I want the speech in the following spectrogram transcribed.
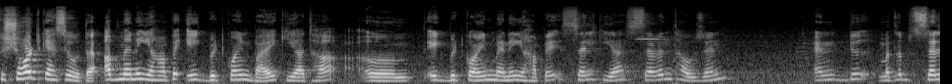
तो शॉर्ट कैसे होता है? अब मैंने यहाँ पे एक बिटकॉइन बाय किया था। एक बिटकॉइन मैंने यहाँ पे सेल किया, सेवन थाउज़ेंड एंड मतलब सेल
